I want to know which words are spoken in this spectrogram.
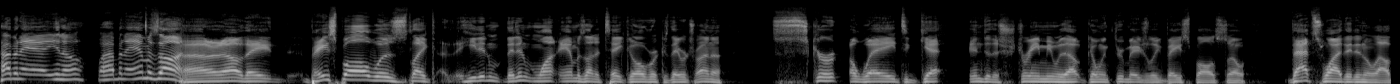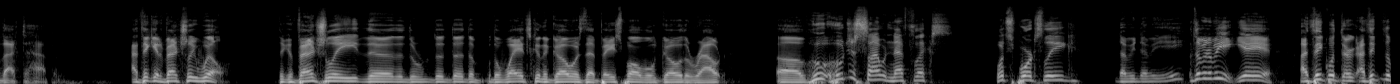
Happened to you know? What happened to Amazon? I don't know. They baseball was like he didn't. They didn't want Amazon to take over because they were trying to skirt a way to get into the streaming without going through Major League Baseball. So that's why they didn't allow that to happen. I think it eventually will. I think eventually the the the the the, the way it's going to go is that baseball will go the route of who who just signed with Netflix. What sports league? WWE? WWE. Yeah, yeah. I think what they're. I think the.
